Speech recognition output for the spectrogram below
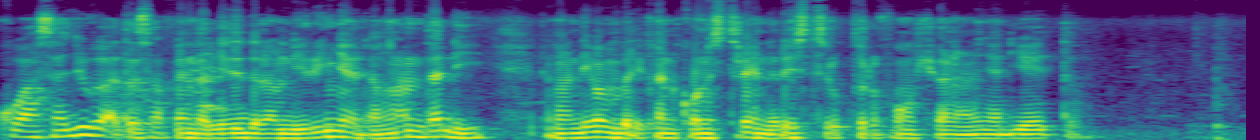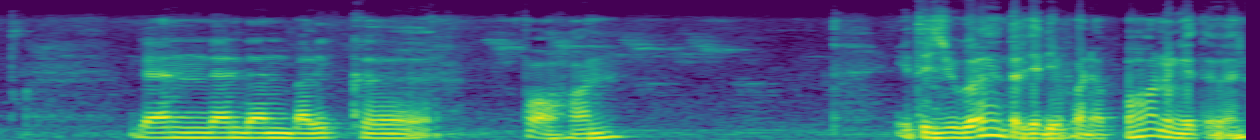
kuasa juga atas apa yang terjadi dalam dirinya dengan tadi dengan dia memberikan constraint dari struktur fungsionalnya dia itu. Dan dan dan balik ke pohon. Itu juga yang terjadi pada pohon gitu kan.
